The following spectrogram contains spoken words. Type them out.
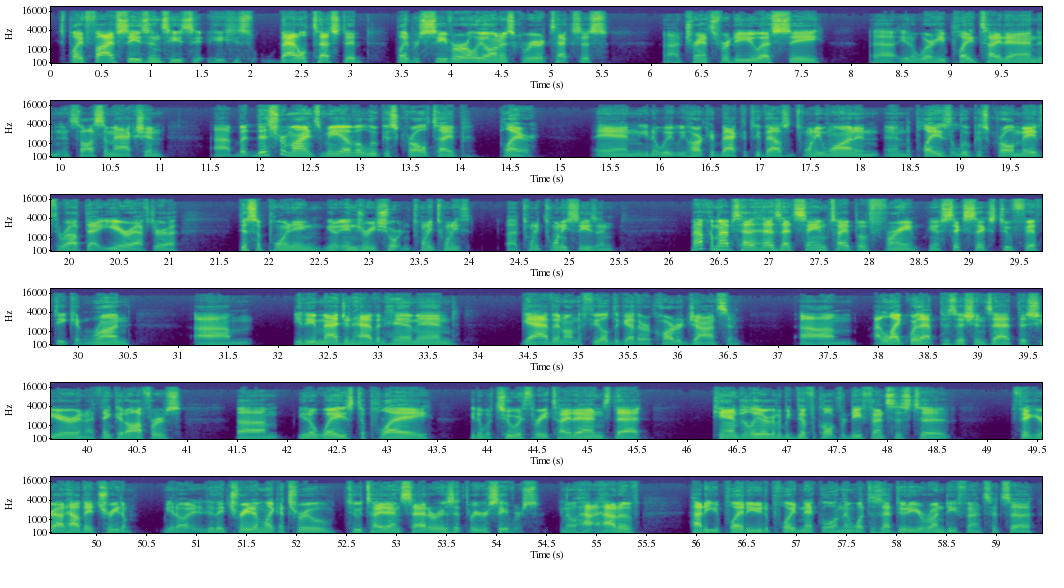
He's played five seasons. He's he's battle tested Played receiver early on his career at Texas, uh, transferred to USC, uh, you know, where he played tight end and, and saw some action. Uh, but this reminds me of a Lucas Krull type player. And, you know, we, we harken back to 2021 and, and the plays that Lucas Krull made throughout that year after a disappointing, you know, injury shortened 2020, 2020 uh, season. Malcolm Epps has, has, that same type of frame. You know, 6'6", 250, can run. Um, you do imagine having him and Gavin on the field together, or Carter Johnson. Um, I like where that position's at this year, and I think it offers, um, you know, ways to play, you know, with two or three tight ends that, candidly, are going to be difficult for defenses to figure out how they treat them. You know, do they treat them like a true two tight end set, or is it three receivers? You know, how how do how do you play? Do you deploy nickel, and then what does that do to your run defense? It's a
